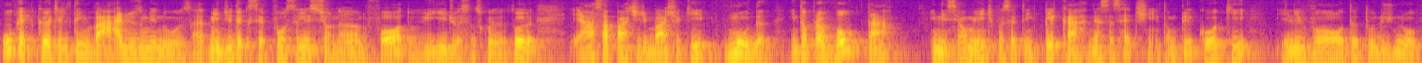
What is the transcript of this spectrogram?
O CapCut ele tem vários menus. À medida que você for selecionando foto, vídeo, essas coisas todas, essa parte de baixo aqui muda. Então para voltar inicialmente você tem que clicar nessa setinha. Então clicou aqui, ele volta tudo de novo.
